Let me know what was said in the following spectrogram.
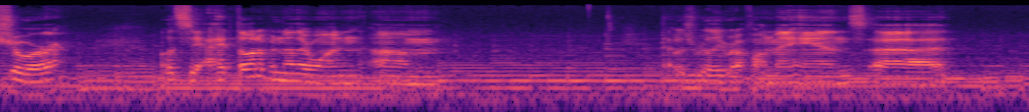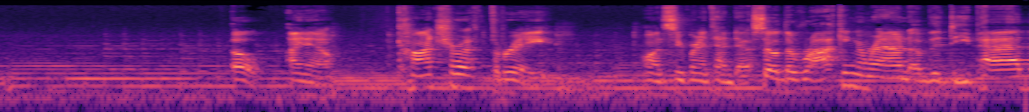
sure. Let's see. I had thought of another one um, that was really rough on my hands. Uh, oh, I know. Contra 3 on Super Nintendo. So the rocking around of the D-pad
